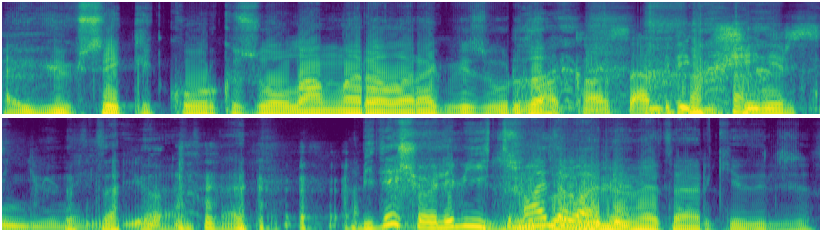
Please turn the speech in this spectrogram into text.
Yani yükseklik korkusu olanlar olarak biz burada Hakan sen bir de üşenirsin gibi geliyor. Bir de şöyle bir ihtimal de var. yani. ölüme terk edileceğiz.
